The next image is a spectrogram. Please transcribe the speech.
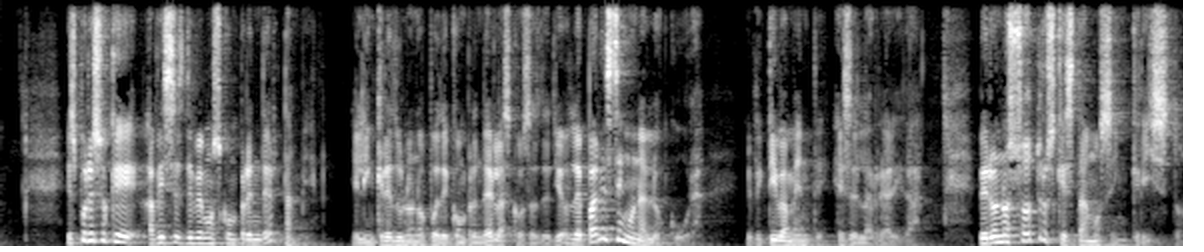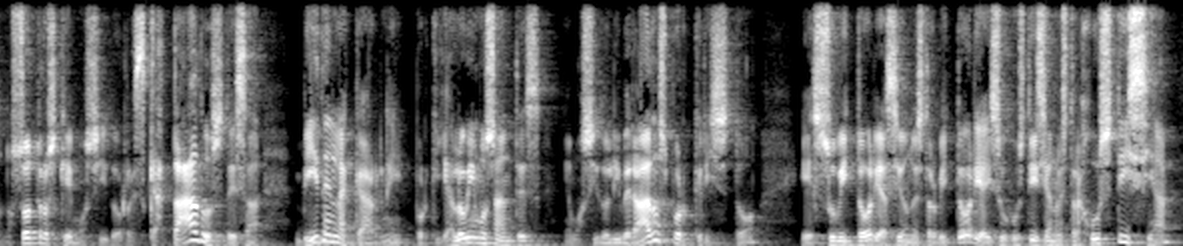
Es por eso que a veces debemos comprender también. El incrédulo no puede comprender las cosas de Dios, le parecen una locura. Efectivamente, esa es la realidad. Pero nosotros que estamos en Cristo, nosotros que hemos sido rescatados de esa vida en la carne, porque ya lo vimos antes, hemos sido liberados por Cristo, es su victoria ha sido nuestra victoria y su justicia nuestra justicia,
